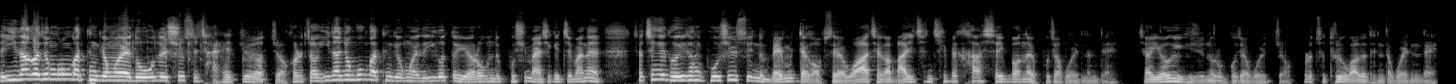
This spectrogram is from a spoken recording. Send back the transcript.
이나가전공 같은 경우에도 오늘 실수 잘 해주었죠. 그렇죠. 이나전공 같은 경우에도 이것도 여러분들 보시면 아시겠지만은 저층에 더 이상 보실 수 있는 매물대가 없어요. 와, 제가 12,740원을 보자고 했는데. 제가 여기 기준으로 보자고 했죠. 그렇죠. 들고 가도 된다고 했는데.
